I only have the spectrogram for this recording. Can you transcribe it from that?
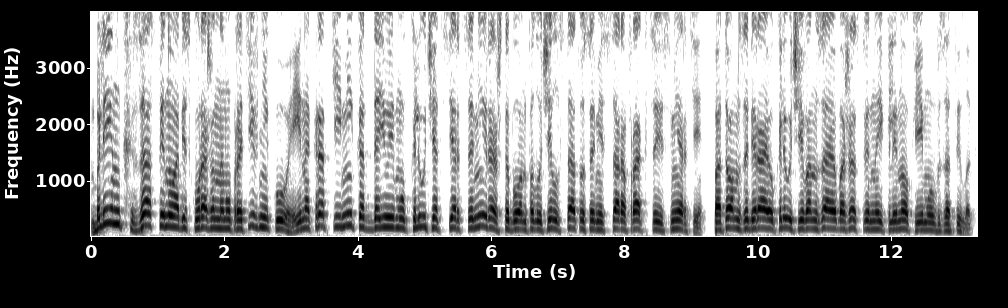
Блинк за спину обескураженному противнику, и на краткий миг отдаю ему ключ от сердца мира, чтобы он получил статус эмиссара фракции смерти. Потом забираю ключ и вонзаю божественный клинок ему в затылок.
